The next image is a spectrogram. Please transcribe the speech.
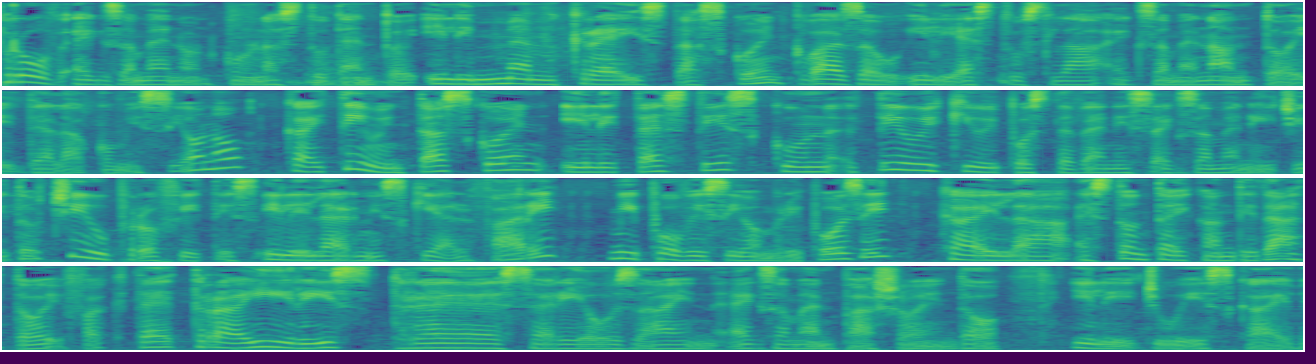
prov examenon kun la studento ili mem creis taskoin kvazaŭ ili estus la examenantoj de la komisiono kai tiu taskoin ili testis kun tiu kiu poste venis examenigi do ciu profitis. Ili lernis kiel fari mi povis iom riposi, kai la estontai candidatoi fakte trairis tre seriosain examen pasoin, do ili giuis, kai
